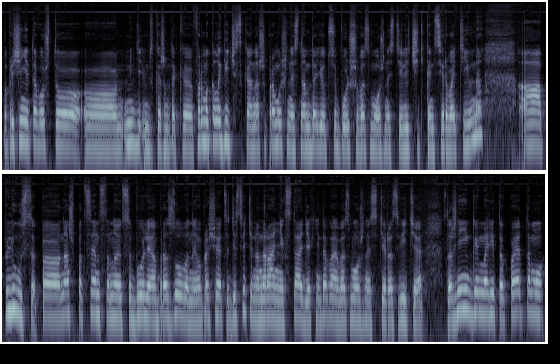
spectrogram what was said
по причине того, что, э, скажем так, э, фармакологическая наша промышленность нам дает все больше возможностей лечить консервативно. А плюс наш пациент становится более образованным, обращается действительно на ранних стадиях, не давая возможности развития осложнений гайморитов. Поэтому,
